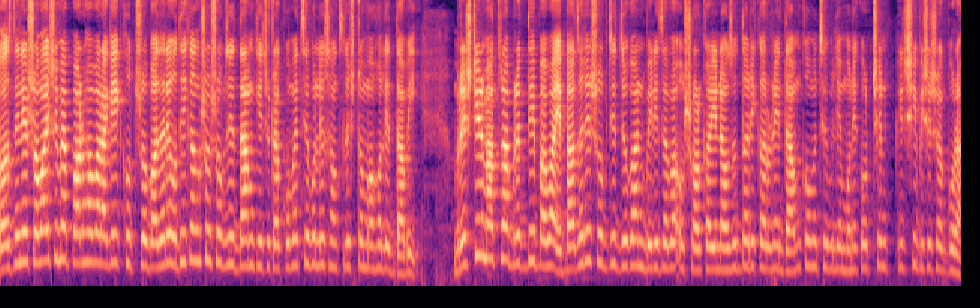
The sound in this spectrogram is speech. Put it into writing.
দশ দিনের সময়সীমা পার হওয়ার আগেই খুচরো বাজারে অধিকাংশ সবজির দাম কিছুটা কমেছে বলে সংশ্লিষ্ট মহলের দাবি। বৃষ্টির মাত্রা বৃদ্ধি পাওয়ায় বাজারে সবজির যোগান বেড়ে যাওয়া ও সরকারি নজরদারি কারণে দাম কমেছে বলে মনে করছেন কৃষি বিশেষজ্ঞরা।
